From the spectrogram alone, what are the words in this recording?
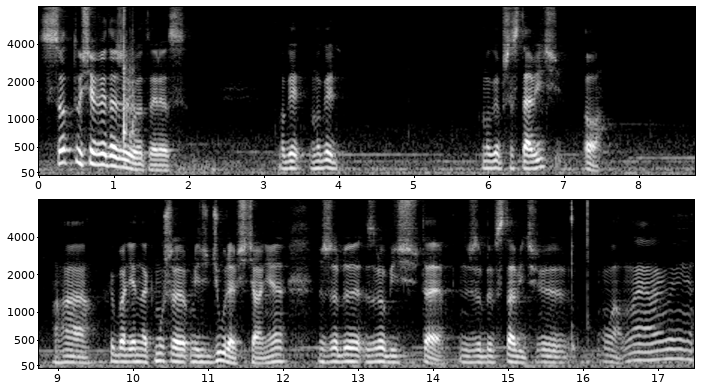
Co tu się wydarzyło teraz? Mogę, mogę... Mogę przestawić? O. Aha, chyba jednak muszę mieć dziurę w ścianie, żeby zrobić te, żeby wstawić... Yy... ła- nie.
